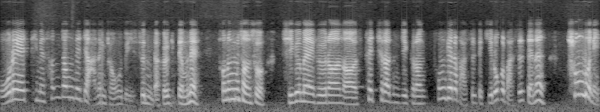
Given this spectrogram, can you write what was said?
올해 팀에 선정되지 않은 경우도 있습니다. 그렇기 때문에 손흥민 선수 지금의 그런 어, 스태치라든지 그런 통계를 봤을 때 기록을 봤을 때는 충분히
